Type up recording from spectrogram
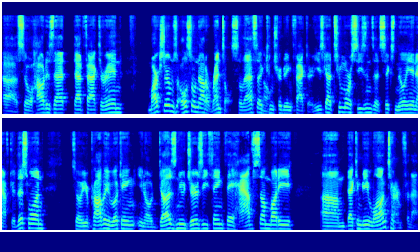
Uh, so how does that that factor in? Markstrom's also not a rental, so that's a no. contributing factor. He's got two more seasons at six million after this one. So you're probably looking, you know, does New Jersey think they have somebody um, that can be long term for them?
